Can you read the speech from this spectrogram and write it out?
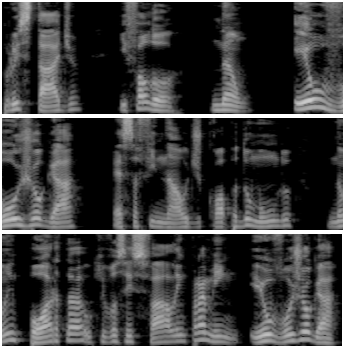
para o estádio e falou: Não, eu vou jogar essa final de Copa do Mundo. Não importa o que vocês falem para mim, eu vou jogar.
